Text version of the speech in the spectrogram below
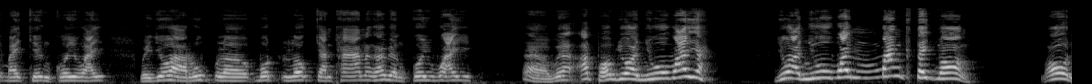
ស្បែកជើងអង្គុយវាយវាយកអារូបបុត្រលោកចន្ទថាហ្នឹងហើយវាអង្គុយវាយវាអត់ព្រមយកអាញួរវាយយកអាញួរវាយម៉ាំងខ្ទេចហ្មងអូន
